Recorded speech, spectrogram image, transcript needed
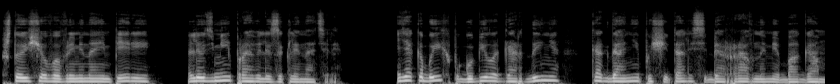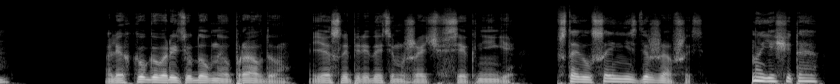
что еще во времена Империи людьми правили заклинатели. Якобы их погубила гордыня, когда они посчитали себя равными богам. «Легко говорить удобную правду, если перед этим сжечь все книги», — вставил Сейн, не сдержавшись. «Но я считаю,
